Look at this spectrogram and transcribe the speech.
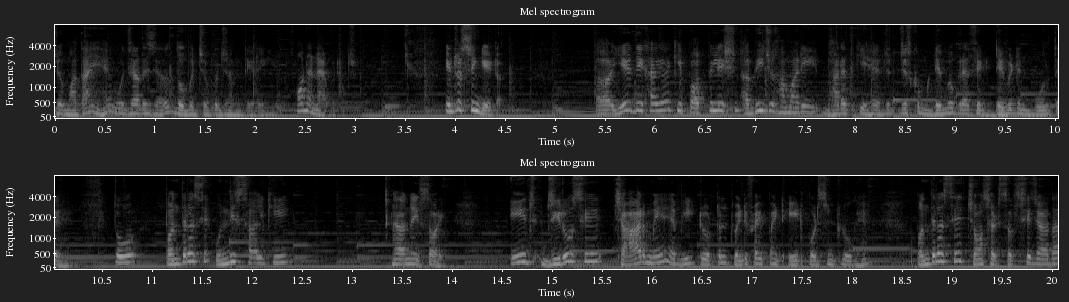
जो माताएँ हैं, वो ज़्यादा से ज़्यादा दो बच्चों को जन्म दे रही हैं on an average interesting data ये देखा गया कि पॉपुलेशन अभी जो हमारी भारत की है, जिसको हम डेमोग्राफिक डिविडेंड बोलते हैं तो 15 से 19 साल की हाँ नहीं सॉरी एज ज़ीरो से चार में अभी टोटल 25.8 परसेंट लोग हैं. पंद्रह से चौंसठ सबसे ज़्यादा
